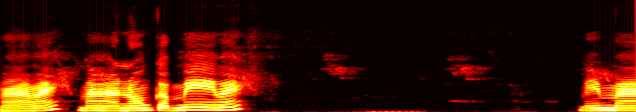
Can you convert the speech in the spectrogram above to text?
มาไหมมาหาน้องกับแม่ไหม ไม่มา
